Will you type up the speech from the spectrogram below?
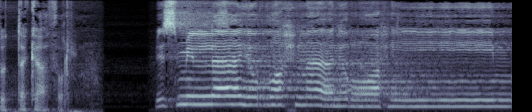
التكاثر بسم الله الرحمن الرحيم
